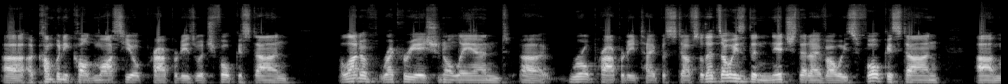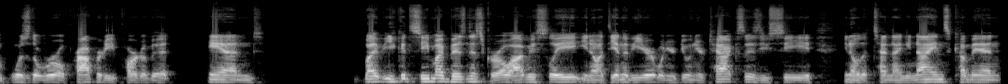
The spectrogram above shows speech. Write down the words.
uh, a company called Mossio Properties, which focused on a lot of recreational land, uh, rural property type of stuff. So that's always the niche that I've always focused on um, was the rural property part of it. And but you could see my business grow. Obviously, you know, at the end of the year when you're doing your taxes, you see, you know, the 1099s come in.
